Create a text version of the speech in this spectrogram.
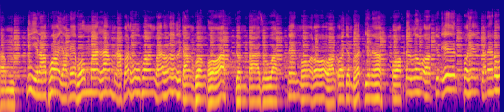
คำนี่ลาพ่ออยากได้ผมมาล้ำลาบรูพองว่าเออจังพองขอจนตาสวัสดแม่นโมรอวัดว่าจนเบิดดีเนื้ออกเดินลงออกจนอินพอเห็นจะได้รู้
